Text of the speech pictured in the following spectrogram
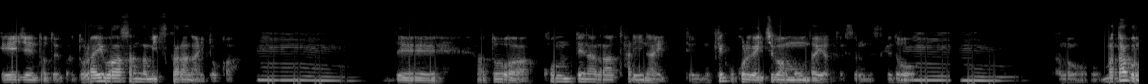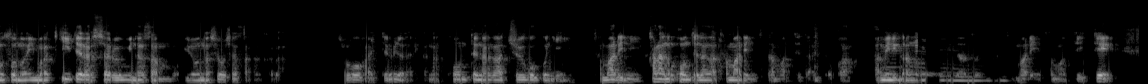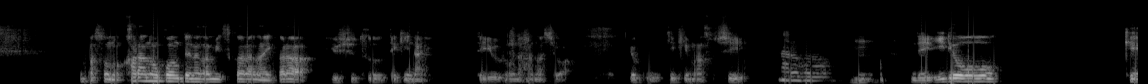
う、エージェントというか、ドライバーさんが見つからないとか、うん。であとはコンテナが足りないっていうのも結構これが一番問題だったりするんですけど、うん。あのまあ、多分その今聞いてらっしゃる皆さんもいろんな商社さんから情報入ってるんじゃないかな。コンテナが中国にたまりに、空のコンテナがたまりに溜まってたりとか、アメリカのコンテナがたまりに溜まっていて、やっぱその空のコンテナが見つからないから輸出できないっていう風な話はよく聞きますし、なるほど。で、医療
